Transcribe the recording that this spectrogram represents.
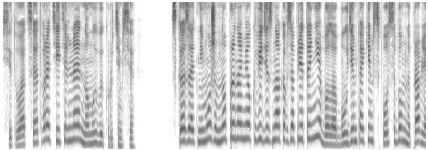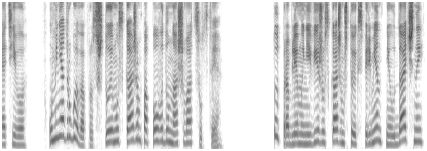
Ситуация отвратительная, но мы выкрутимся. Сказать не можем, но про намек в виде знаков запрета не было. Будем таким способом направлять его. У меня другой вопрос. Что ему скажем по поводу нашего отсутствия? Тут проблемы не вижу. Скажем, что эксперимент неудачный,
